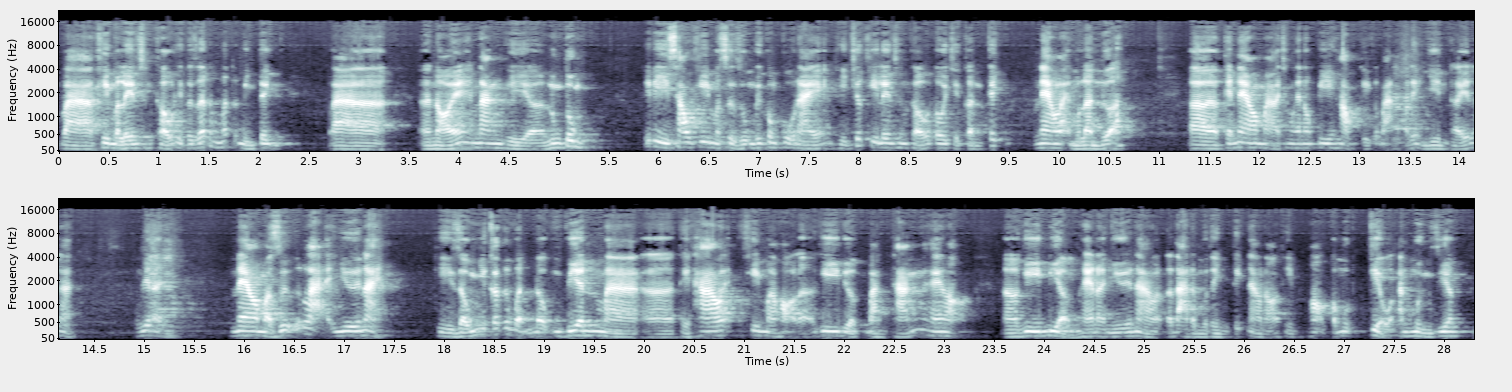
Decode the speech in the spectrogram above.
Và khi mà lên sân khấu thì tôi rất là mất bình tĩnh. Và à, nói năng thì à, lung tung. Thế thì sau khi mà sử dụng cái công cụ này thì trước khi lên sân khấu tôi chỉ cần kích neo lại một lần nữa uh, cái neo mà trong Canopy học thì các bạn có thể nhìn thấy là không biết là neo mà giữ lại như thế này thì giống như các cái vận động viên mà uh, thể thao ấy khi mà họ đã ghi được bàn thắng hay họ uh, ghi điểm hay là như thế nào đã đạt được một thành tích nào đó thì họ có một kiểu ăn mừng riêng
